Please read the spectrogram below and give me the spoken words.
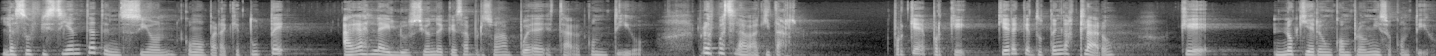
la suficiente atención como para que tú te hagas la ilusión de que esa persona puede estar contigo, pero después te la va a quitar. ¿Por qué? Porque quiere que tú tengas claro que no quiere un compromiso contigo,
